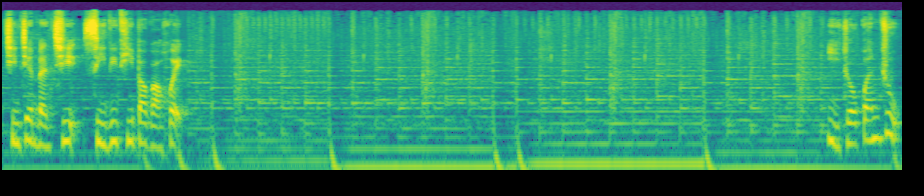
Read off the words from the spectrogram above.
请见本期 CDT 报告会。一周关注：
